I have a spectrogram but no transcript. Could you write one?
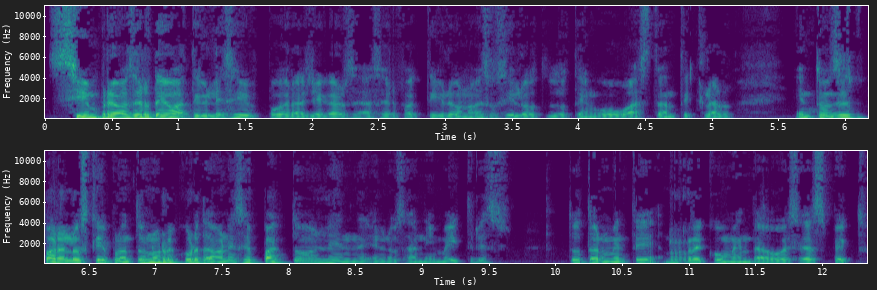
Siempre va a ser debatible si podrá llegar a ser factible o no, eso sí lo, tengo bastante claro. Entonces, para los que de pronto no recordaban ese pacto en, en los Animatrix, totalmente recomendado ese aspecto.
